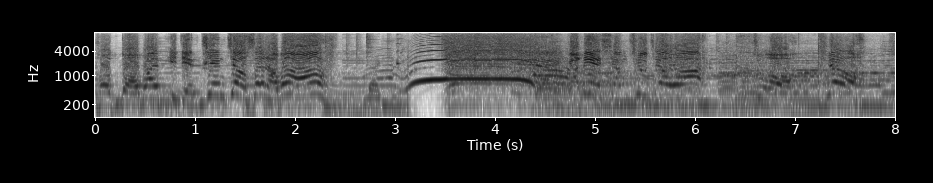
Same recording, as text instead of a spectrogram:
给大湾一点尖叫声，好不好？来去，把你的双手叫我，左右左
